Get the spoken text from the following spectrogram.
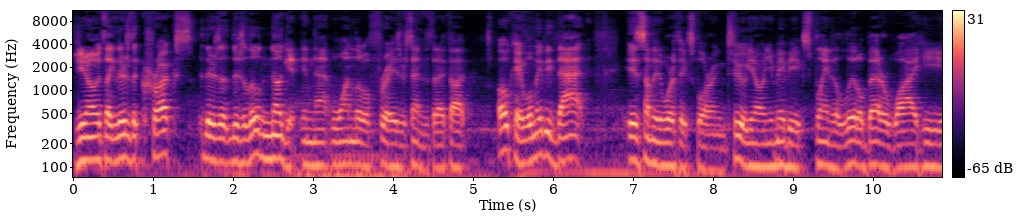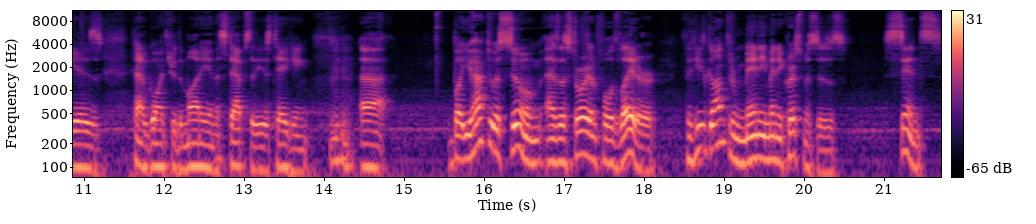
You know, it's like there's the crux. There's a there's a little nugget in that one little phrase or sentence that I thought, okay, well maybe that is something worth exploring too. You know, and you maybe explain it a little better why he is kind of going through the money and the steps that he is taking. Uh, but you have to assume, as the story unfolds later, that he's gone through many many Christmases since,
